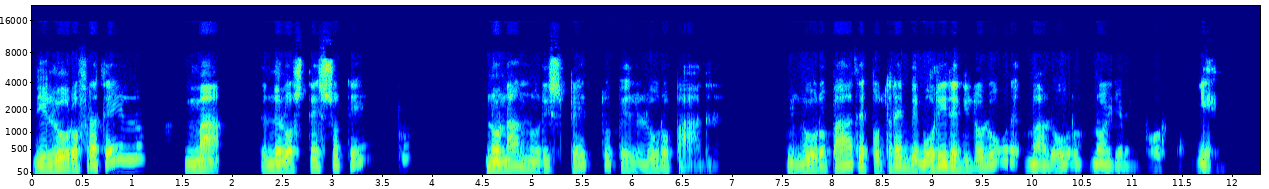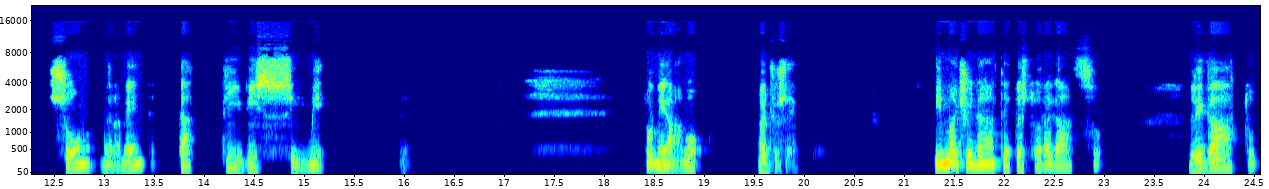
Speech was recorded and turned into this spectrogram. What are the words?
il loro fratello, ma nello stesso tempo non hanno rispetto per il loro padre. Il loro padre potrebbe morire di dolore, ma loro non gliene importa niente. Sono veramente cattivissimi. Torniamo a Giuseppe. Immaginate questo ragazzo legato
